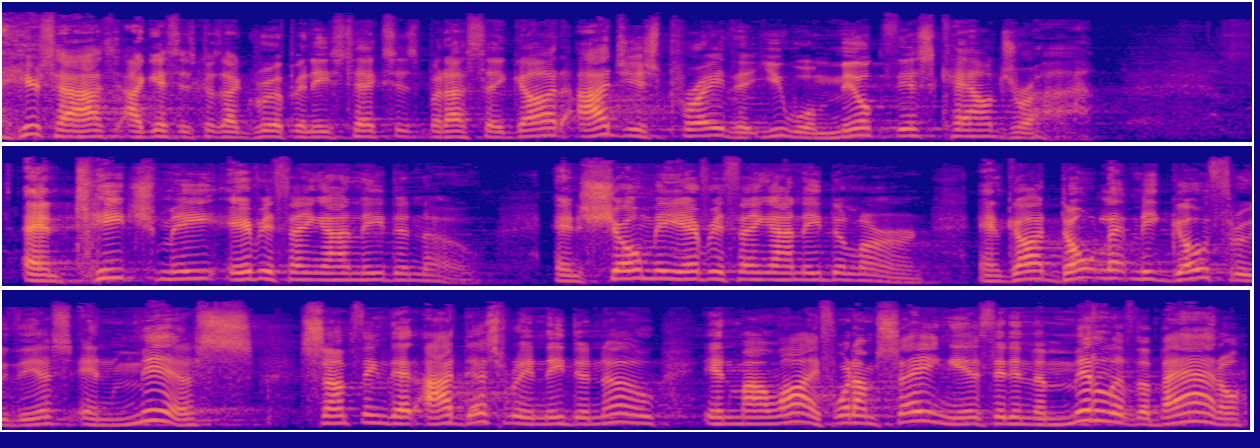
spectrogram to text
here's how I, I guess it's because I grew up in East Texas, but I say, God, I just pray that you will milk this cow dry and teach me everything I need to know and show me everything I need to learn. And God, don't let me go through this and miss something that I desperately need to know in my life. What I'm saying is that in the middle of the battle,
